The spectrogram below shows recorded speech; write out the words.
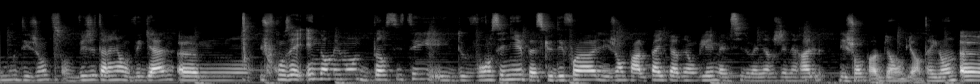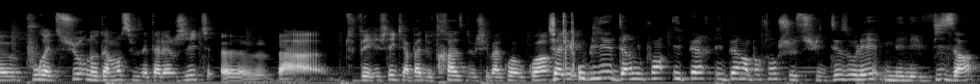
ou des gens qui sont végétariens ou véganes, je vous conseille énormément d'insister et de vous renseigner parce que des fois, les gens parlent pas hyper bien anglais, même si de manière générale, les gens parlent bien anglais en Thaïlande. Euh, pour être sûr, notamment si vous êtes allergique, euh, bah, vérifier qu'il n'y a pas de traces de je sais pas quoi ou quoi. J'allais oublier, dernier point hyper hyper important, je suis désolée, mais les visas,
